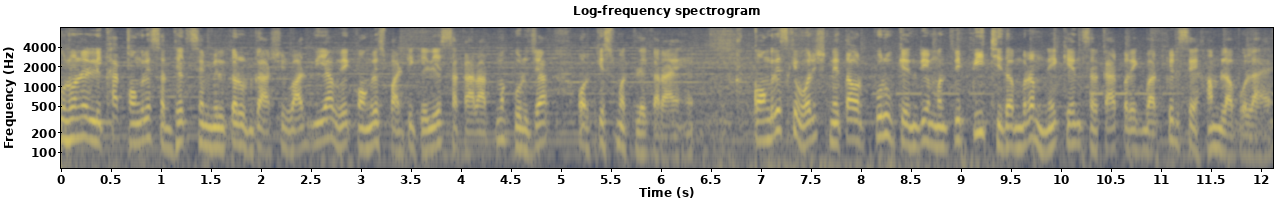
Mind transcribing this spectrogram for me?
उन्होंने लिखा, कांग्रेस अध्यक्ष से मिलकर उनका आशीर्वाद दिया वे कांग्रेस पार्टी के लिए सकारात्मक ऊर्जा और किस्मत लेकर आए हैं। कांग्रेस के वरिष्ठ नेता और पूर्व केंद्रीय मंत्री पी चिदम्बरम ने केंद्र सरकार पर एक बार फिर से हमला बोला है।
